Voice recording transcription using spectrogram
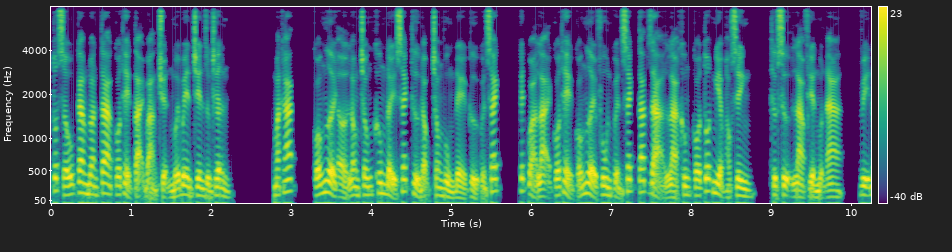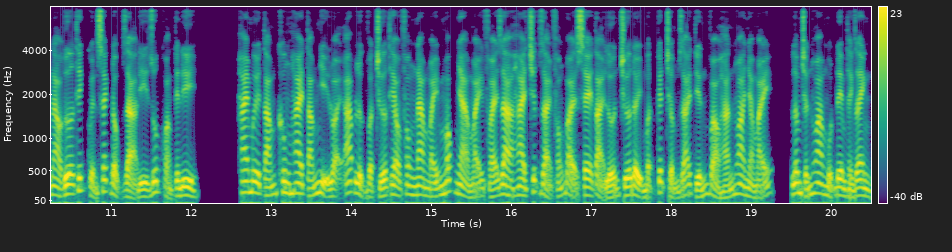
tốt xấu cam đoan ta có thể tại bảng chuyện mới bên trên dừng chân. Mặt khác, có người ở long trống không đẩy sách thử đọc trong vùng đề cử quyển sách, kết quả lại có thể có người phun quyển sách tác giả là không có tốt nghiệp học sinh, thực sự là phiền muộn a vị nào ưa thích quyển sách độc giả đi rút khoảng tên đi. 28028 nhị loại áp lực vật chứa theo phong nam máy móc nhà máy phái ra hai chiếc giải phóng bài xe tải lớn chứa đầy mật kết chậm rãi tiến vào hán hoa nhà máy, lâm chấn hoa một đêm thành danh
